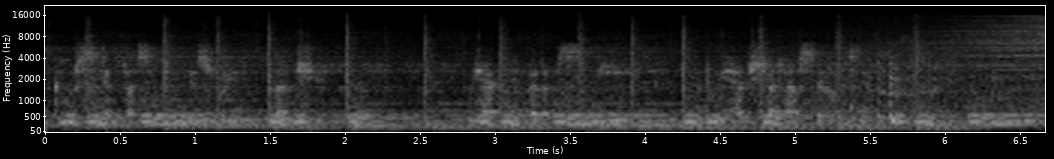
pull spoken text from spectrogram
goose-stepped us into misery and bloodshed. We have developed speed, but we have shut ourselves in.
